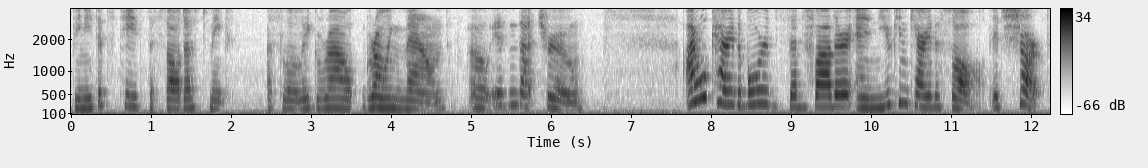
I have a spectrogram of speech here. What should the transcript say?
Beneath its teeth, the sawdust makes a slowly grow- growing mound. Oh, isn't that true? I will carry the boards, said father, and you can carry the saw. It's sharp,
